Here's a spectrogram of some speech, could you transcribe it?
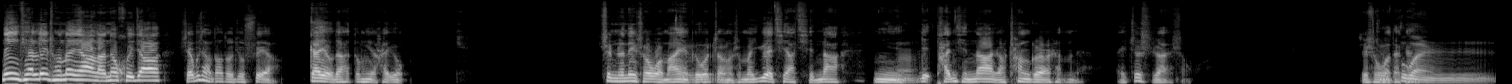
那一天累成那样了，那回家谁不想倒头就睡啊？该有的东西还有。甚至那时候我妈也给我整什么乐器啊，琴呐、你弹琴呐、然后唱歌什么的。哎，这是热爱生活，这是我的不管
